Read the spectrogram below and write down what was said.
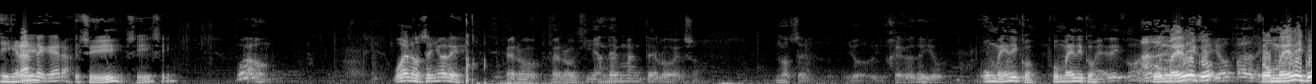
Y grande que era. Sí, sí, sí. Wow. Bueno, señores. Pero, pero ¿quién desmanteló eso? No sé. Yo, de yo. Un médico, fue un médico. ¿Un médico? fue un médico. fue un médico.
